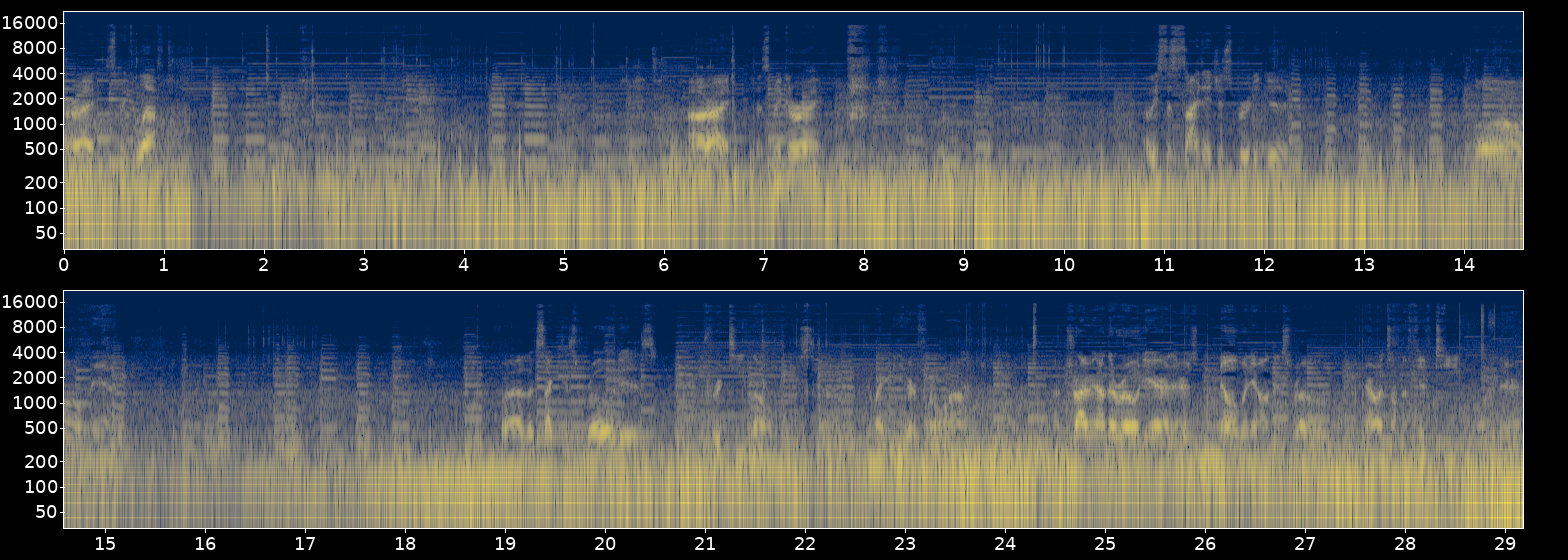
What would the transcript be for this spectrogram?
All right, let's make a left. Let's make a right. At least the signage is pretty good. Oh man. But it looks like this road is pretty lonely, so you might be here for a while. I'm driving on the road here, there's nobody on this road. Everyone's on the 15 over there.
